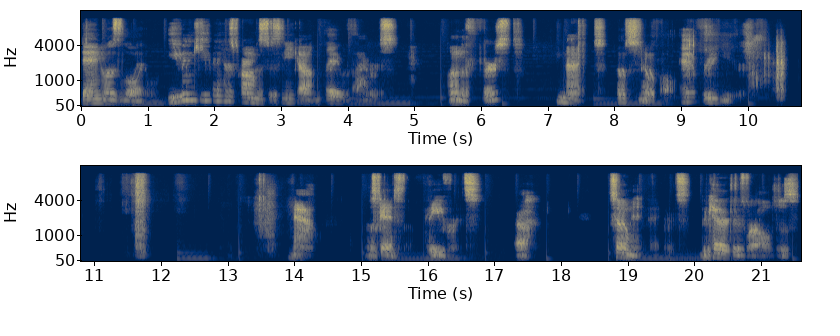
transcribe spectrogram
Daniel is loyal, even keeping his promise to sneak out and play with Iris. On the first night of snowfall every year. Now, let's get into the favorites. Uh, so many favorites. The characters were all just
